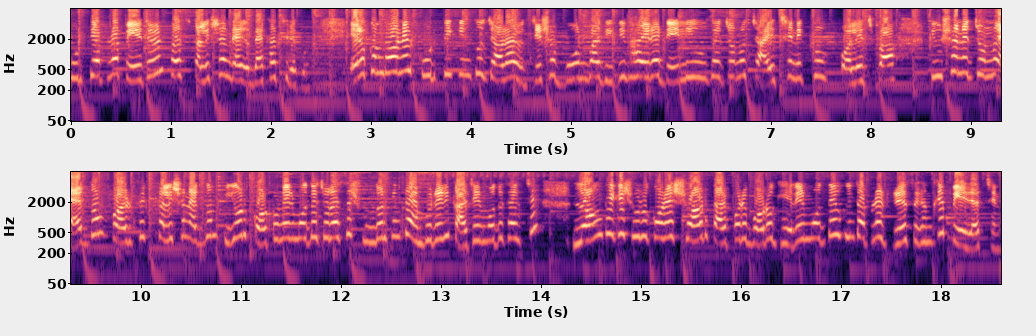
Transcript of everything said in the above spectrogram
কুর্তি আপনারা পেয়ে যাবেন। ফার্স্ট কালেকশন দেখাচ্ছি, দেখুন। এরকম ধরনের কুর্তি কিন্তু যারা যেসব বোন বা দিদি ভাইরা ডেইলি ইউজের জন্য চাইছেন একটু কলেজ বা টিউশনের জন্য, একদম পারফেক্ট কালেকশন একদম পিওর কটনের মধ্যে চলে আসছে। সুন্দর কিন্তু এমব্রয়ডারি কাজের মধ্যে থাকছে। লং থেকে শুরু করে শর্ট তারপরে বড় ঘেরের মধ্যেও কিন্তু আপনারা ড্রেস এখান থেকে পেয়ে যাচ্ছেন।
